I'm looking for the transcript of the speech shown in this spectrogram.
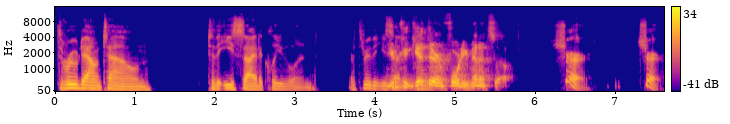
through downtown to the east side of Cleveland, or through the east. you could get there in 40 minutes though. Sure, sure.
